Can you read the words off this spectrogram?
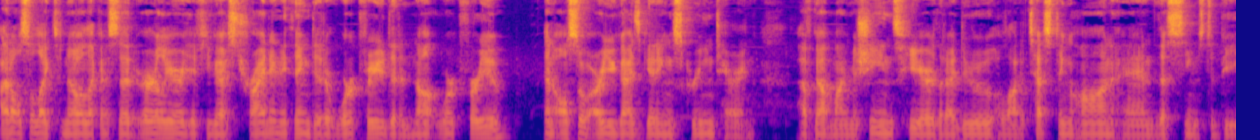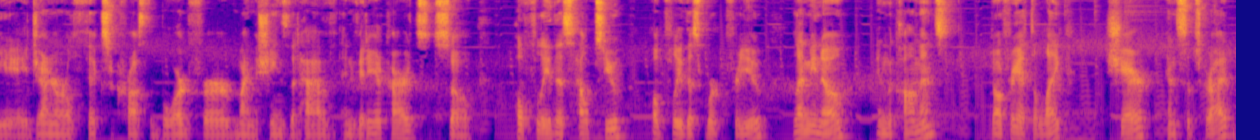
I'd also like to know, like I said earlier, if you guys tried anything, did it work for you? Did it not work for you? And also, are you guys getting screen tearing? I've got my machines here that I do a lot of testing on, and this seems to be a general fix across the board for my machines that have NVIDIA cards. So hopefully this helps you. Hopefully this worked for you. Let me know in the comments. Don't forget to like, share, and subscribe.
